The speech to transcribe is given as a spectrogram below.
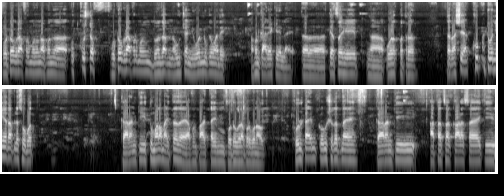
फोटोग्राफर म्हणून आपण उत्कृष्ट फोटोग्राफर म्हणून दोन हजार नऊच्या निवडणुकीमध्ये आपण कार्य केलेलं आहे. तर त्याचं हे ओळखपत्र. तर अशा खूप आठवणी आहेत आपल्यासोबत कारण की तुम्हाला माहीतच आहे आपण पार्ट टाईम फोटोग्राफर पण आहोत. फुल टाईम करू शकत नाही. कारण की आताचा काळ असा आहे की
